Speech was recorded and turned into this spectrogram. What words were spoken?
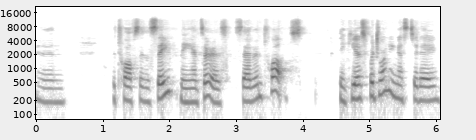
and the twelfths are the same. The answer is seven twelfths. Thank you guys for joining us today.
